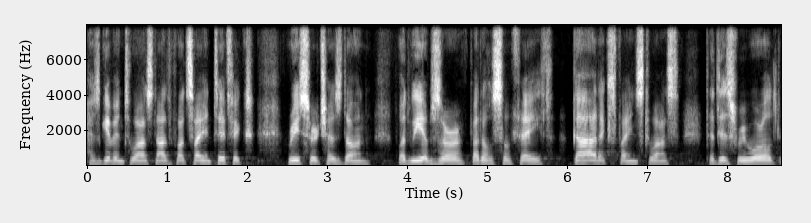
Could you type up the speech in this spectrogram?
has given to us, not what scientific research has done, what we observe, but also faith. God explains to us that this world,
